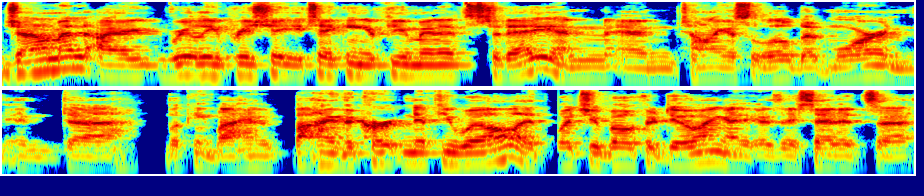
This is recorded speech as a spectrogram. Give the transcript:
Gentlemen, I really appreciate you taking a few minutes today and, and telling us a little bit more and, and uh, looking behind behind the curtain, if you will, at what you both are doing. As I said, it's a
